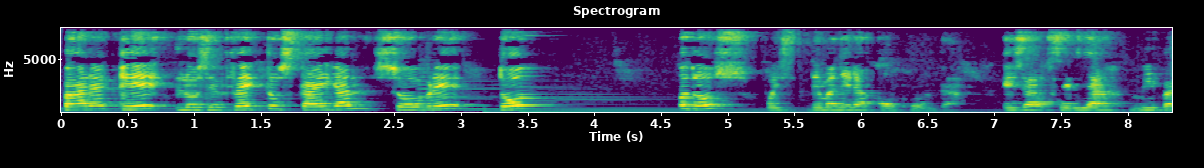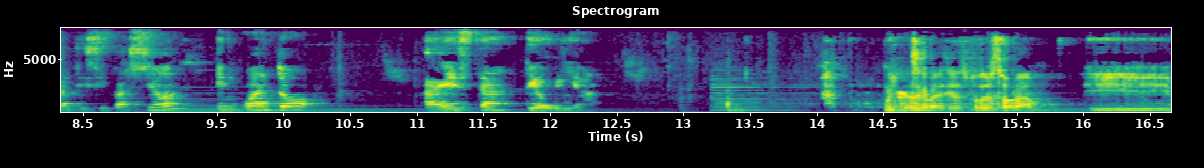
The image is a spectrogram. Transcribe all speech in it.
para que los efectos caigan sobre todos, pues de manera conjunta. Esa sería mi participación en cuanto a esta teoría. Muchas gracias, profesora. Y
